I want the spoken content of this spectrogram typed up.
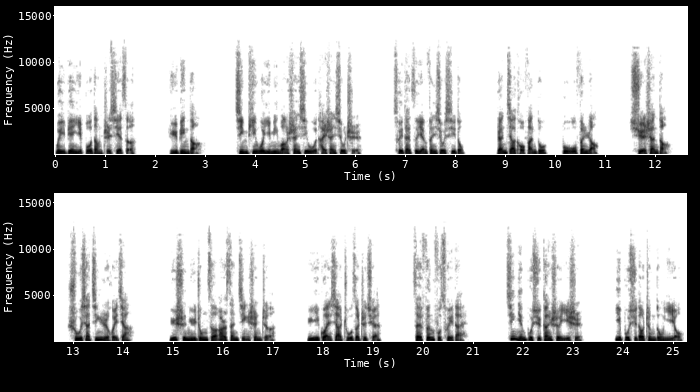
魏边以不当直谢责。于兵道：仅凭我已命往山西五台山修持，翠黛自言分修西洞，然家口繁多，不无纷扰。雪山道：属下今日回家。于是女中则二三谨慎者，予以管辖逐责之权。再吩咐翠黛，今年不许干涉仪式，亦不许到正洞一游。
